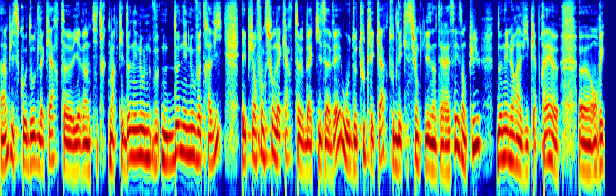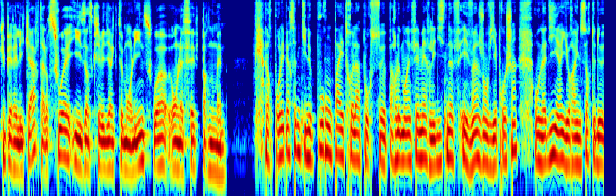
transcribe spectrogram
hein, puisqu'au dos de la carte, euh, il y avait un petit truc marqué donnez-nous donnez-nous votre avis. Et puis en fonction de la carte bah, qu'ils avaient ou de toutes les cartes ou des questions qui les intéressaient, ils ont pu donner leur avis. Puis après, euh, on récupérait les cartes. Alors soit ils inscrivaient directement en ligne, soit on l'a fait par nous-mêmes. Alors pour les personnes qui ne pourront pas être là pour ce Parlement éphémère les 19 et 20 janvier prochains, on a dit hein, il y aura une sorte de,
